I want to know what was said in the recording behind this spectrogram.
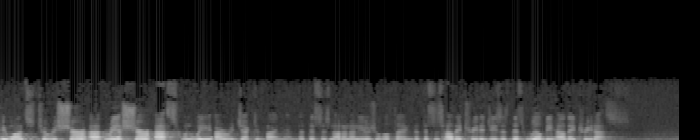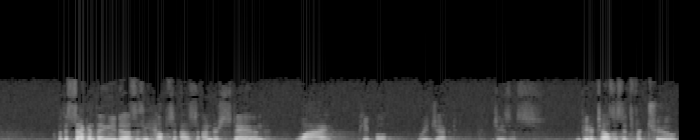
he wants to uh, reassure us when we are rejected by men that this is not an unusual thing, that this is how they treated Jesus, this will be how they treat us. But the second thing he does is he helps us understand why people reject Jesus. And Peter tells us it's for two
